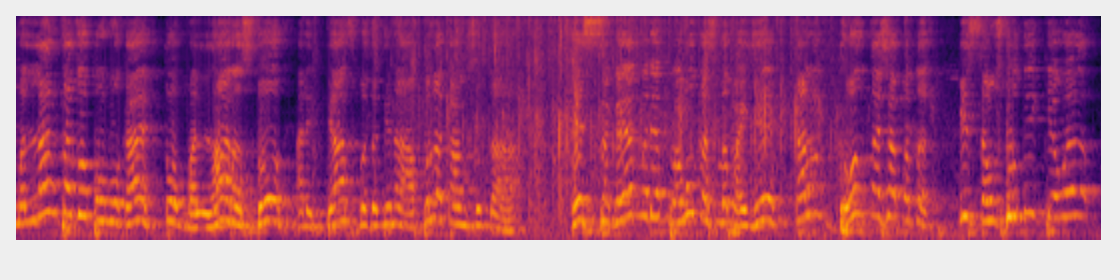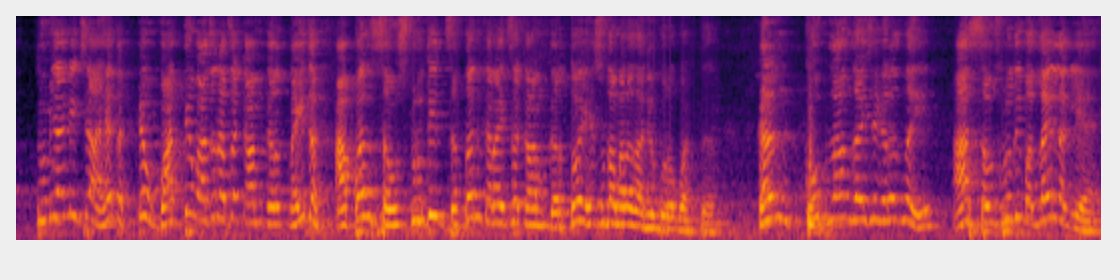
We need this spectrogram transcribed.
मल्लांचा जो प्रमुख आहे तो मल्हार असतो. आणि त्याच पद्धतीनं आपलं काम सुद्धा हे सगळ्यांमध्ये प्रमुख असलं पाहिजे. कारण ढोल ताशा पथक ही संस्कृती केवळ तुम्ही आम्ही जे आहेत हे वाद्य वाजवण्याचं काम करत नाहीत. आपण संस्कृती जतन करायचं काम करतोय हे सुद्धा मला जाणीवपूर्वक वाटतं. कारण खूप लांब जायची गरज नाही. आज संस्कृती बदलायला लागली आहे.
